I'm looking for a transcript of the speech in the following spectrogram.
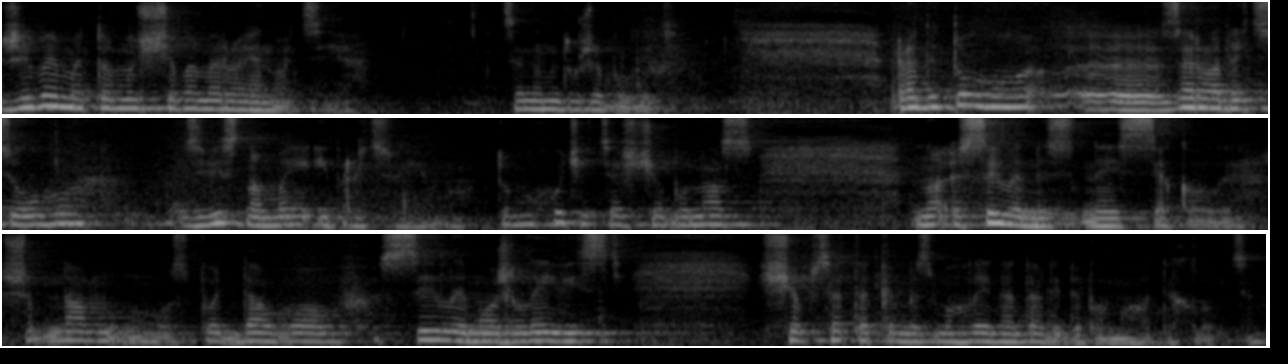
живими, тому що вимирає нація. Це нам дуже болить. Ради того, е, заради цього, звісно, ми і працюємо. Тому хочеться, щоб у нас ну, сили не, с- не зсякали, щоб нам Господь давав сили, можливість, щоб все-таки ми змогли надалі допомагати хлопцям.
